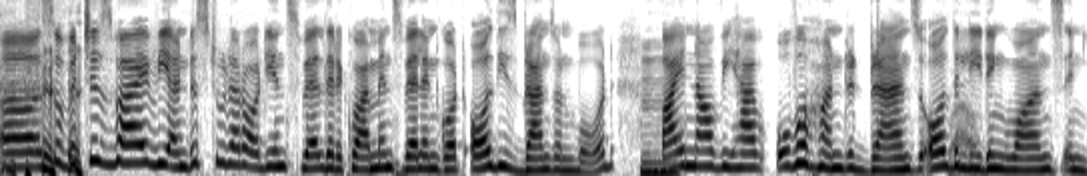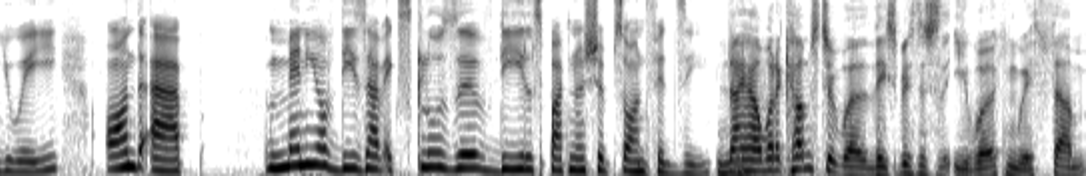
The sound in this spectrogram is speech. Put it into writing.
uh, so which is why we understood our audience well the requirements well and got all these brands on board Mm-hmm. by now we have over 100 brands all the leading ones in uae on the app many of these have exclusive deals partnerships on fitze Neha, when it comes to uh, these businesses that you're working with, um,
